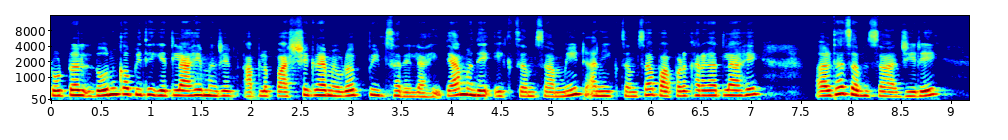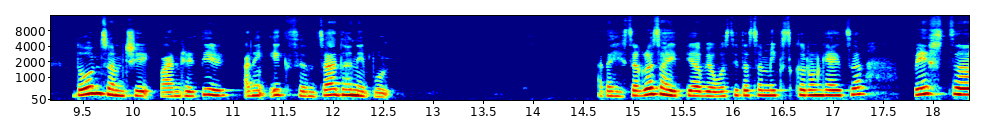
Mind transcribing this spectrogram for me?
टोटल दोन कप इथे घेतला आहे म्हणजे आपलं पाचशे ग्रॅम एवढं पीठ झालेलं आहे. त्यामध्ये एक चमचा मीठ आणि एक चमचा पापड खार घातला आहे. अर्धा चमचा जिरे दोन चमचे पांढरे तीळ आणि एक चमचा धनेपूड. आता हे सगळं साहित्य व्यवस्थित असं मिक्स करून घ्यायचं. पेस्टचं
